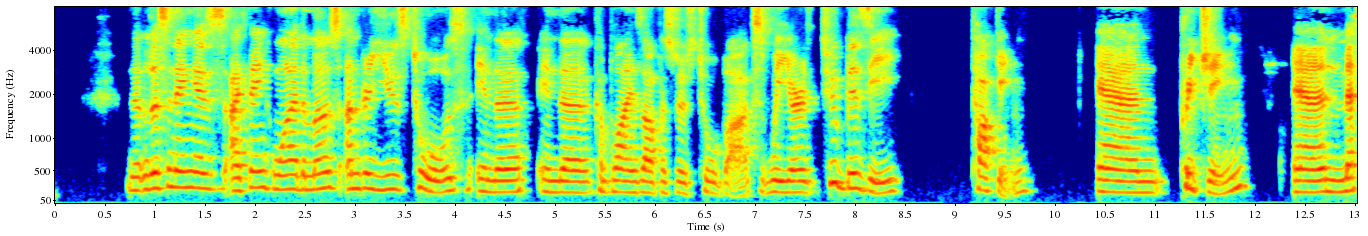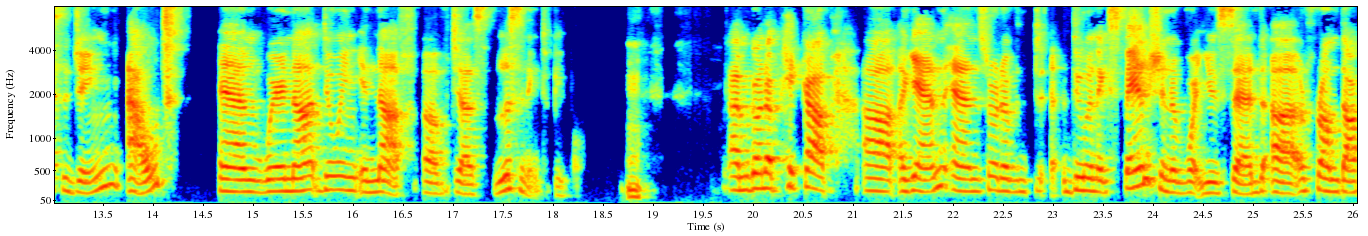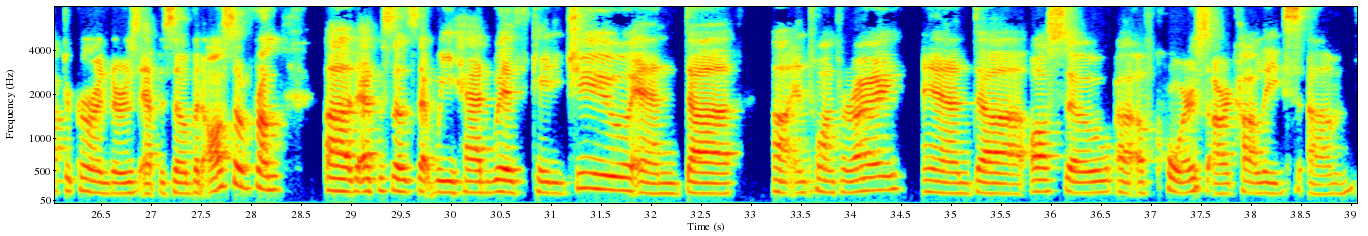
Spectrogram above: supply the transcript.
Listening is i think one of the most underused tools in the in the compliance officer's toolbox. We are too busy talking and preaching and messaging out and we're not doing enough of just listening to people. Mm. I'm going to pick up uh, again and sort of d- do an expansion of what you said uh, from dr Currinder's episode but also from uh, the episodes that we had with Katie Chu and uh, uh, Antoine Ferrari, and uh, also, of course, our colleagues um,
